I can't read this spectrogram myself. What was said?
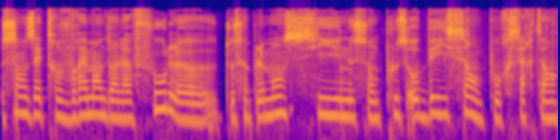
sans être vraiment dans la foule, euh, tout simplement s'ils ne sont plus obéissants pour certains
